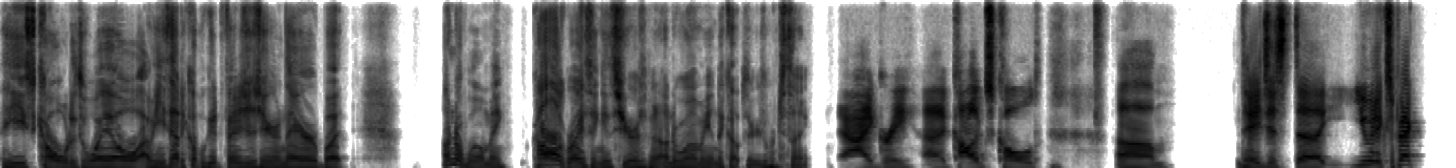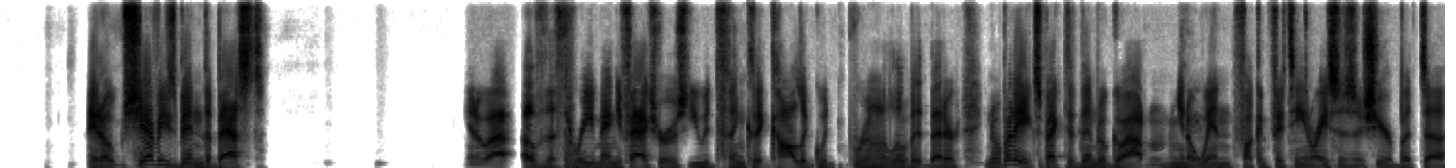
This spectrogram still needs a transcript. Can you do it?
he's cold as well. I mean, he's had a couple good finishes here and there, but underwhelming. Kaulig racing this year has been underwhelming in the Cup Series. What do you think? I agree. Uh, Kaulig's cold. Um, they just uh, you would expect. You know, Chevy's been the best. You know, of the three manufacturers, you would think that Kaulig would run a little bit better. You know, nobody expected them to go out and you know win fucking fifteen races this year, but uh,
